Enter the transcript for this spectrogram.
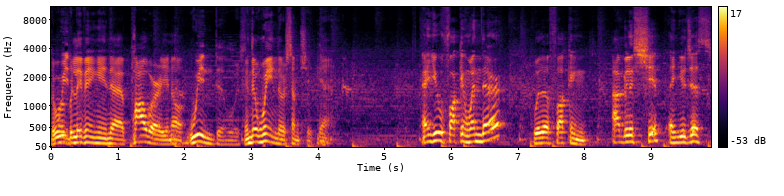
They were Wind. believing in the power. You know wind or in the wind or some shit. Yeah. And you fucking went there with a fucking ugly shit and you just,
